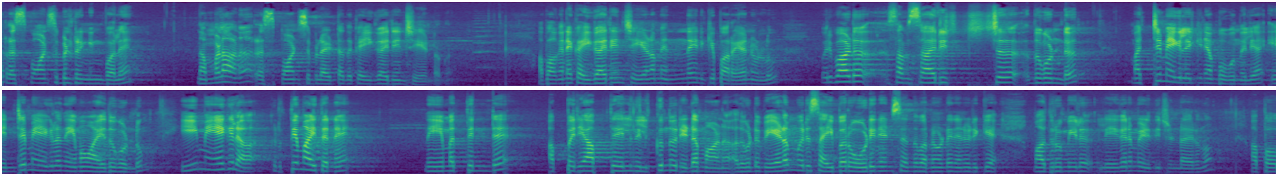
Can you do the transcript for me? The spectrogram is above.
റെസ്പോൺസിബിൾ ഡ്രിങ്കിങ് പോലെ നമ്മളാണ് റെസ്പോൺസിബിളായിട്ട് അത് കൈകാര്യം ചെയ്യേണ്ടത്. അപ്പോൾ അങ്ങനെ കൈകാര്യം ചെയ്യണം എന്നേ എനിക്ക് പറയാനുള്ളൂ. ഒരുപാട് സംസാരിച്ചത് കൊണ്ട് മറ്റ് മേഖലയിലേക്ക് ഞാൻ പോകുന്നില്ല. എന്റെ മേഖല നിയമമായതുകൊണ്ടും ഈ മേഖല കൃത്യമായി തന്നെ നിയമത്തിന്റെ അപര്യാപ്തയിൽ നിൽക്കുന്ന ഒരിടമാണ് അതുകൊണ്ട് വേണം ഒരു സൈബർ ഓർഡിനൻസ് എന്ന് പറഞ്ഞുകൊണ്ട് ഞാൻ ഒരിക്കൽ മാതൃഭൂമിയിൽ ലേഖനം എഴുതിയിട്ടുണ്ടായിരുന്നു. അപ്പോൾ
